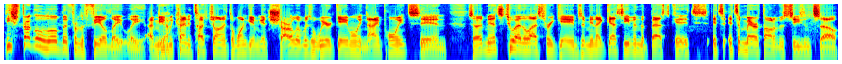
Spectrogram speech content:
He struggled a little bit from the field lately. I mean, Yeah. we kind of touched on it. The one game against Charlotte was a weird game, only nine points, and so I mean, that's two out of the last three games. I mean, I guess even the best, it's it's it's a marathon of a season, so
